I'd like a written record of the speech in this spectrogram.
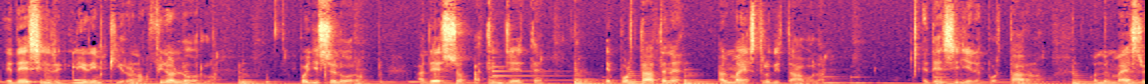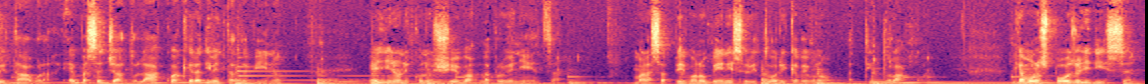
Ed essi li riempirono fino all'orlo. Poi disse loro, adesso attingete e portatene al maestro di tavola. Ed essi gliene portarono. Quando il maestro di tavola ebbe assaggiato l'acqua che era diventata vino, Egli non ne conosceva la provenienza, ma la sapevano bene i servitori che avevano attinto l'acqua. Chiamò lo sposo e gli disse,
